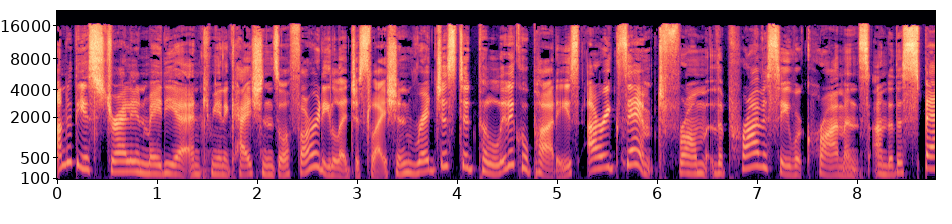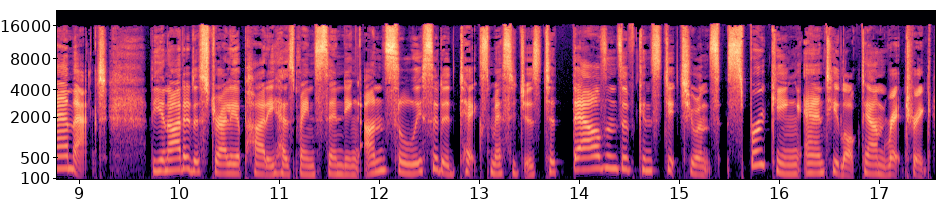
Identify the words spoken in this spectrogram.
Under the Australian Media and Communications Authority legislation, registered political parties are exempt from the privacy requirements under the Spam Act. The United Australia Party has been sending unsolicited text messages to thousands of constituents, spruiking anti lockdown rhetoric.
